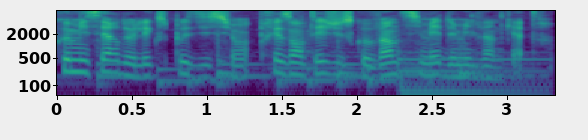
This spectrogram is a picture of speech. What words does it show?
commissaires de l'exposition présentée jusqu'au 26 mai 2024.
